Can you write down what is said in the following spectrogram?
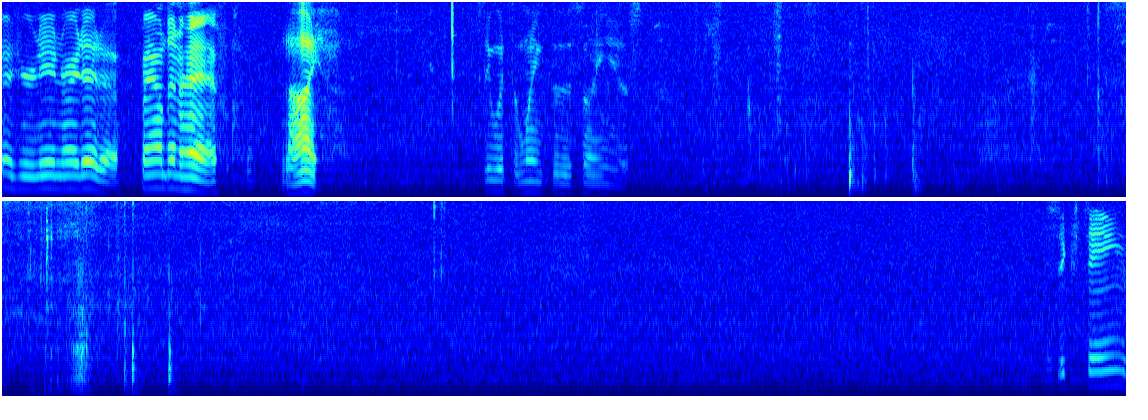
Measuring in right at a pound and a half. Nice. See what the length of this thing is. Sixteen.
